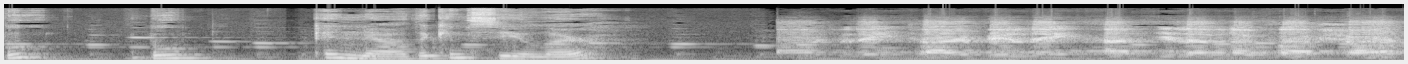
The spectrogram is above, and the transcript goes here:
boop, boop, and now the concealer. To the entire building at 11 o'clock sharp.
